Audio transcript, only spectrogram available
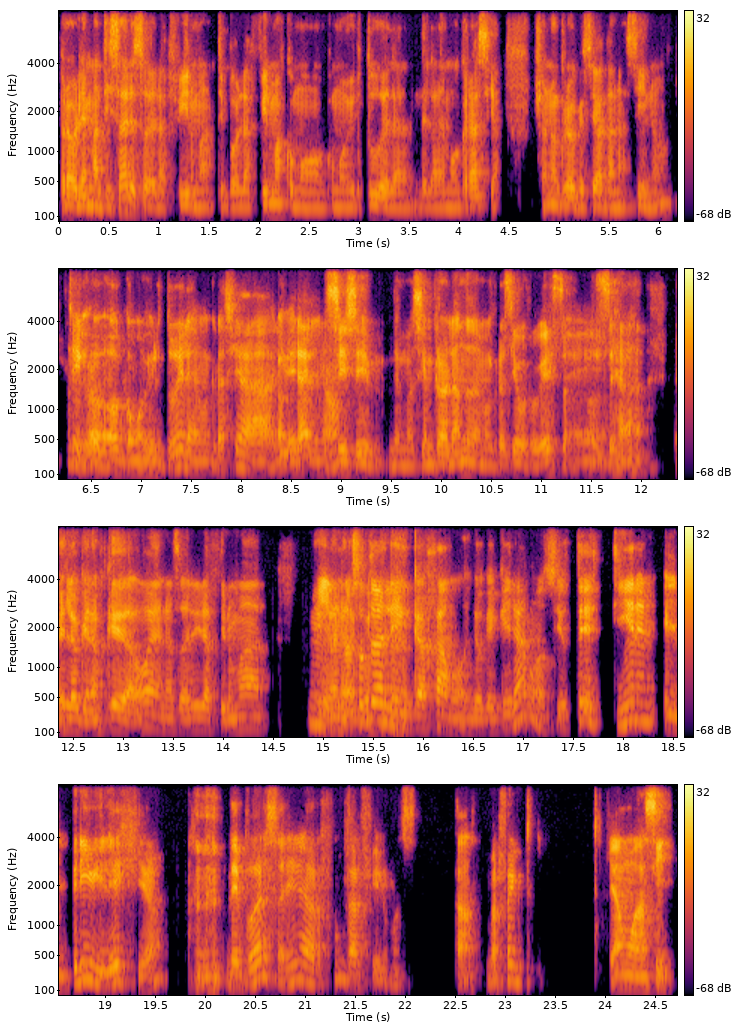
problematizar eso de las firmas, tipo las firmas como, como virtud de la, de la democracia. Yo no creo que sea tan así, ¿no? Yo Sí, no o, que- como virtud de la democracia liberal, ¿no? Sí, sí, de- siempre hablando de democracia burguesa. Sí. O sea, es lo que nos queda. Bueno, salir a firmar. bueno, nosotros después- le encajamos lo que queramos si ustedes tienen el privilegio de poder salir a juntar firmas. Está, perfecto. Quedamos así.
